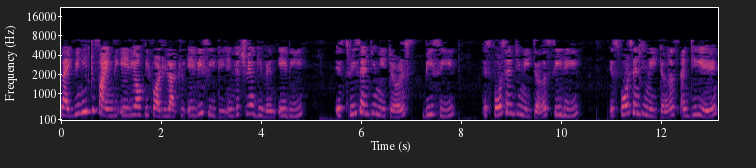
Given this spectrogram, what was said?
Like we need to find the area of the quadrilateral ABCD in which we are given AB is 3 centimeters, BC is 4 centimeters, CD is 4 centimeters and DA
